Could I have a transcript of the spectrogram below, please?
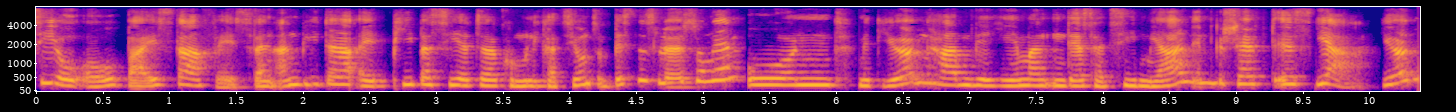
COO bei Starface, ein Anbieter IP-basierter Kommunikations- und Businesslösungen. Und mit Jürgen haben wir jemanden, der seit sieben Jahren im Geschäft ist. Ja, Jürgen,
